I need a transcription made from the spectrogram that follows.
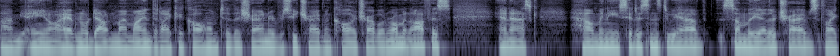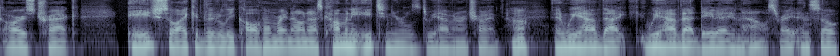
Um, and, you know, I have no doubt in my mind that I could call home to the Cheyenne River Sioux tribe and call our tribal enrollment office and ask how many citizens do we have. Some of the other tribes like ours track age, so I could literally call home right now and ask how many 18 year olds do we have in our tribe, huh. and we have that we have that data in house, right? And so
